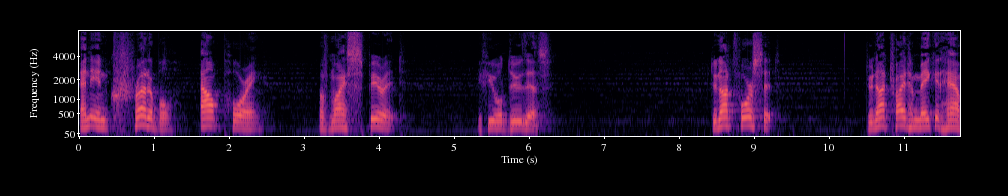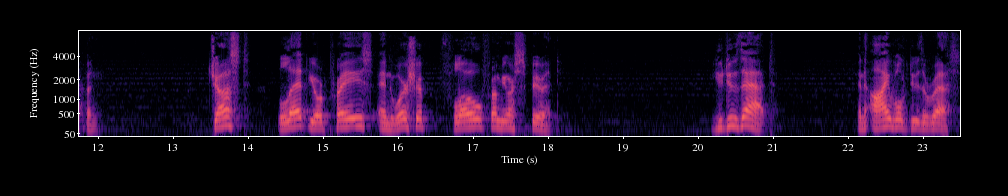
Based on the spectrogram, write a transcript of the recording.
an incredible outpouring of my Spirit if you will do this. Do not force it. Do not try to make it happen. Just let your praise and worship flow from your spirit. You do that, and I will do the rest.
